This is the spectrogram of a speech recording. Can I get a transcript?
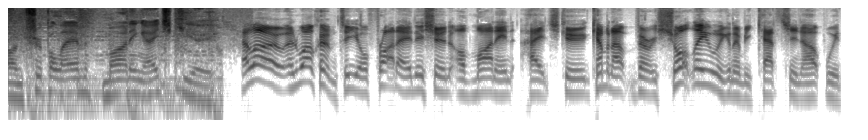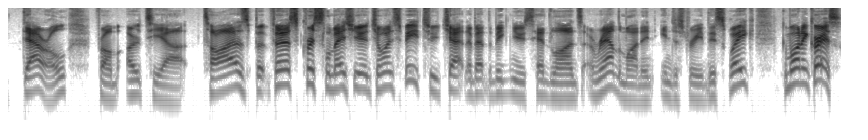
on Triple M Mining HQ. Hello and welcome to your Friday edition of Mining HQ. Coming up very shortly, we're going to be catching up with Daryl from OTR Tyres. But first, Chris Lemessier joins me to chat about the big news headlines around the mining industry this week. Good morning, Chris.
